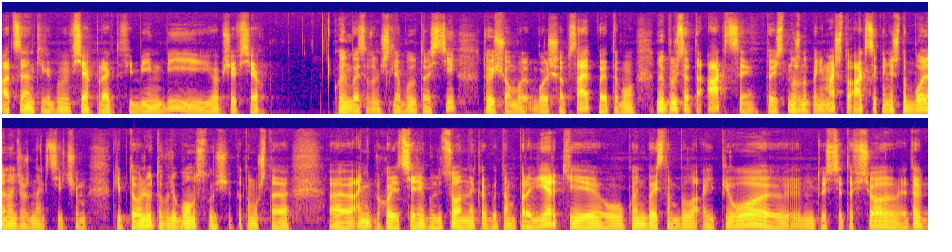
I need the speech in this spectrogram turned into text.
оценки как бы всех проектов и BNB, и вообще всех Coinbase в том числе будут расти, то еще больше апсайд, поэтому... Ну и плюс это акции, то есть нужно понимать, что акции, конечно, более надежный актив, чем криптовалюта в любом случае, потому что э, они проходят все регуляционные как бы там проверки, у Coinbase там было IPO, э, ну, то есть это все, это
